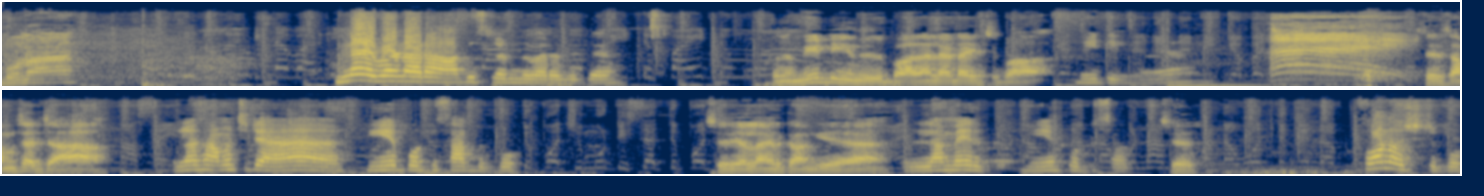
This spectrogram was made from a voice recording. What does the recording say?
குணா என்ன எவ்வளவு நேரம் ஆபீஸ்ல இருந்து வர்றதுக்கு? கொஞ்சம் மீட்டிங் இருந்ததுப்பா அதான் லேட் ஆயிடுச்சுப்பா. மீட்டிங் சரி சமைச்சாச்சா? எல்லாம் சமைச்சிட்டேன். நீயே போட்டு சாப்பிட்டு போ. சரி எல்லாம் இருக்காங்க எல்லாமே இருக்கு. நீயே போட்டு சாப்பிட்டு சரி. போனை வச்சுட்டு போ.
